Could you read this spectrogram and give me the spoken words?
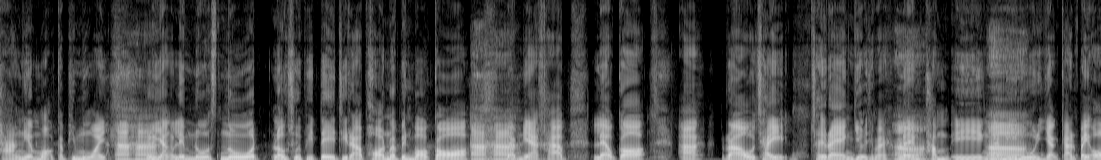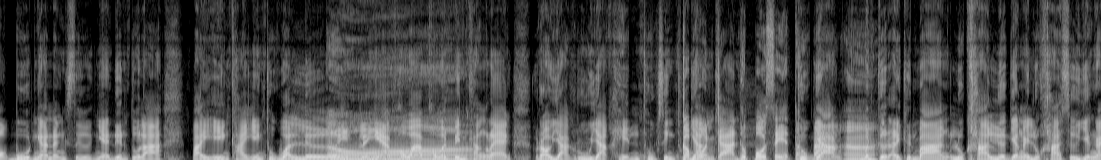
ทางเนี้ยเหมาะกับพี่หมวยอ่าฮะหรืออย่างเล่มโน้ตโน้ตเราชวนพี่เต้จิราพรมาเป็นบอกออ่าฮะแบบเนี้ยครับ แล้วก็อะเราใช้ใช้แรงเยอะใช่ไหมอ่าแรงทำเองนั่นอ่านี่นี่นู่นอย่างการไปออกบูธงานหนังสือเงี้ยเดือนตุลาไปเองขายเองทุกวันเลยอ๋อออะไรเงี้ยเพราะว่าพอมันเป็นครั้งแรกเราอยากรู้อยากเห็นทุกสิ่งทุกกระอย่าบวงนการทุกโปรเซสทุกอย่างๆมันเกิดอะไรขึ้นบ้าง ลูกค้าเลือกยังไงลูกค้าซื้อยังไง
